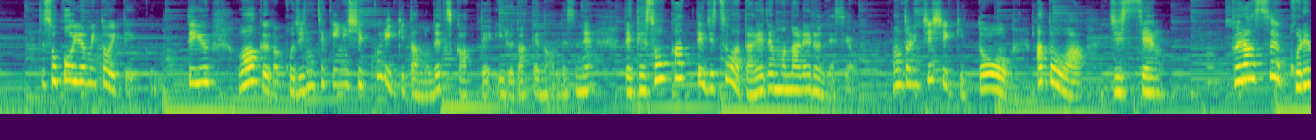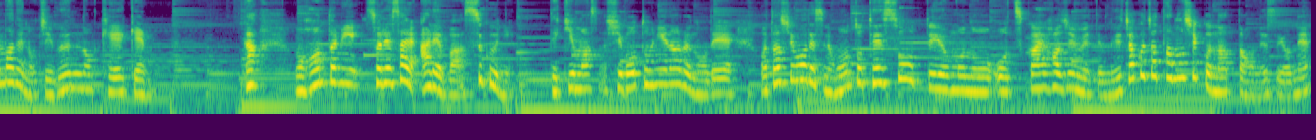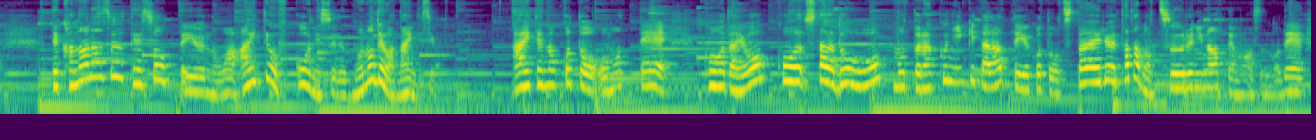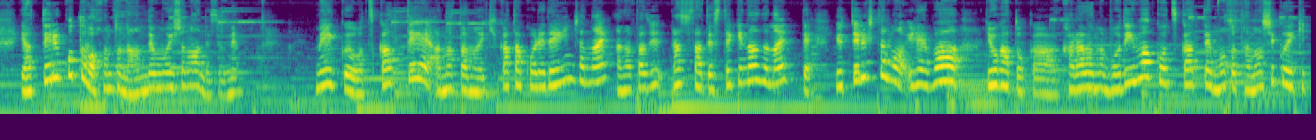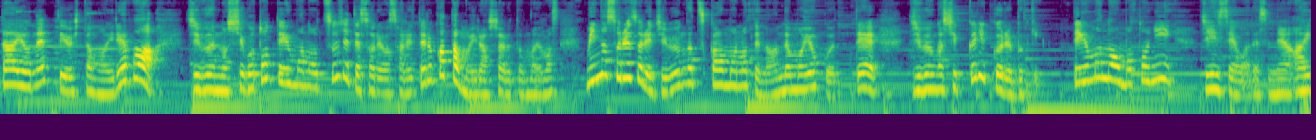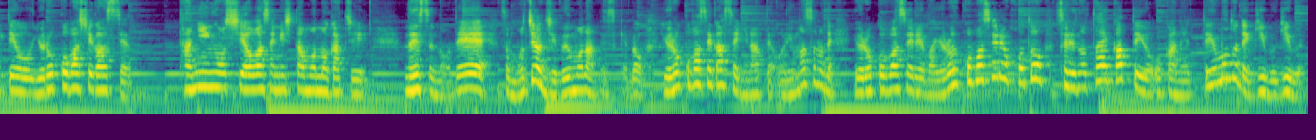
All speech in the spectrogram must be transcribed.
でそこを読み解いていく。っていうワークが個人的にしっくりきたので使っているだけなんですね。で手相家って実は誰でもなれるんですよ。本当に知識とあとは実践。プラスこれまでの自分の経験がもう本当にそれさえあればすぐにできます。仕事になるので私はですねほんと手相っていうものを使い始めてめちゃくちゃ楽しくなったんですよね。で必ず手相っていうのは相手を不幸にするものではないんですよ。相手のことを思ってこうだよこうしたらどう？もっと楽に生きたらっていうことを伝えるただのツールになってますのでやってることは本当何でも一緒なんですよね。メイクを使ってあなたの生き方これでいいんじゃない？あなたらしさって素敵なんじゃない？って言ってる人もいればヨガとか体のボディーワークを使ってもっと楽しく生きたいよねっていう人もいれば自分の仕事っていうものを通じてそれをされてる方もいらっしゃると思います。みんなそれぞれ自分が使うものって何でもよくって自分がしっくりくる武器っていうものをもとに人生はですね相手を喜ばし合戦他人を幸せにしたもの勝ちですのでそうもちろん自分もなんですけど喜ばせ合戦になっておりますので喜ばせれば喜ばせるほどそれの対価っていうお金っていうものでギブギブ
